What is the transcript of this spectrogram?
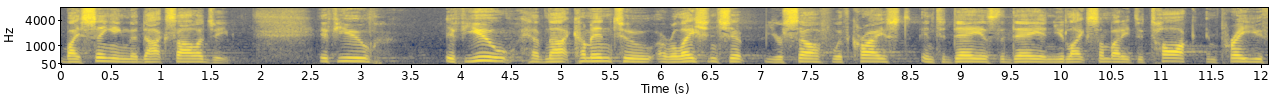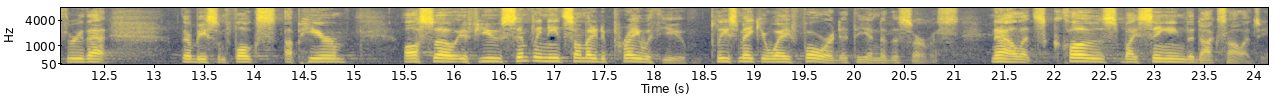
by singing the doxology. If you if you have not come into a relationship yourself with Christ, and today is the day, and you'd like somebody to talk and pray you through that, there'll be some folks up here. Also, if you simply need somebody to pray with you, please make your way forward at the end of the service. Now, let's close by singing the doxology.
